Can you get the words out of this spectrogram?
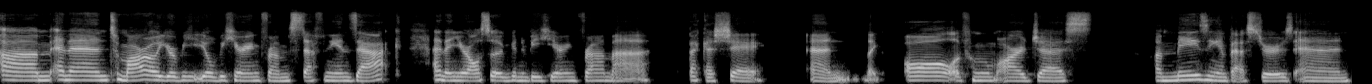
Um, and then tomorrow you'll be you'll be hearing from Stephanie and Zach, and then you're also going to be hearing from uh, Becca Shea, and like all of whom are just amazing investors and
